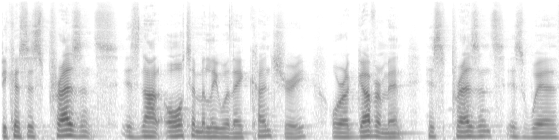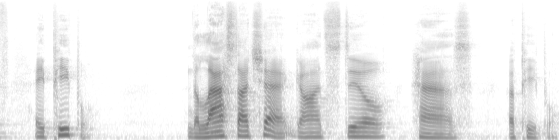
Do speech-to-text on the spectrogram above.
Because his presence is not ultimately with a country or a government, his presence is with a people. And the last I checked, God still has a people.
